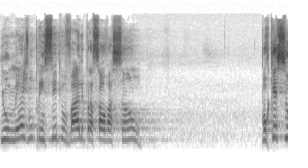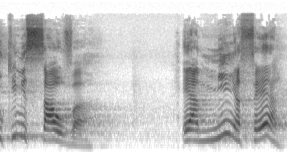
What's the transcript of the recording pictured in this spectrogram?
e o mesmo princípio vale para a salvação. Porque se o que me salva é a minha fé,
